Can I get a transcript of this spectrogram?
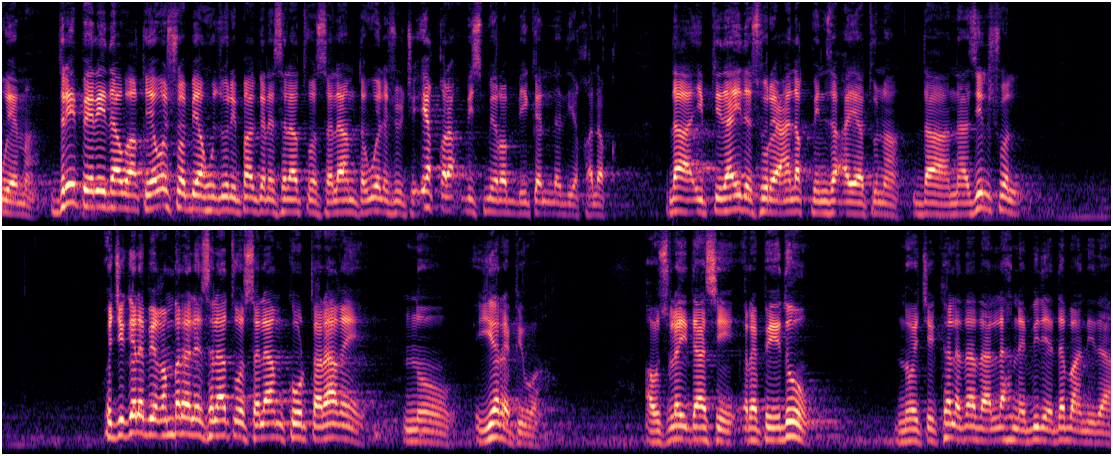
وایم درې پیرې دا واقعیا وشو بیا حضور پاک علیه الصلاۃ والسلام ته ویل شو چې اقرا بسم ربک الذی خلق دا ابتدائی د سوره علق پنځه آیاتونه دا نازل شول و چې کله پیغمبر علیه الصلاۃ والسلام کور ته راغی نو یره پیوا او سلی داسې رپیدو نو چې کله دا د الله نبی دی د باندې دا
